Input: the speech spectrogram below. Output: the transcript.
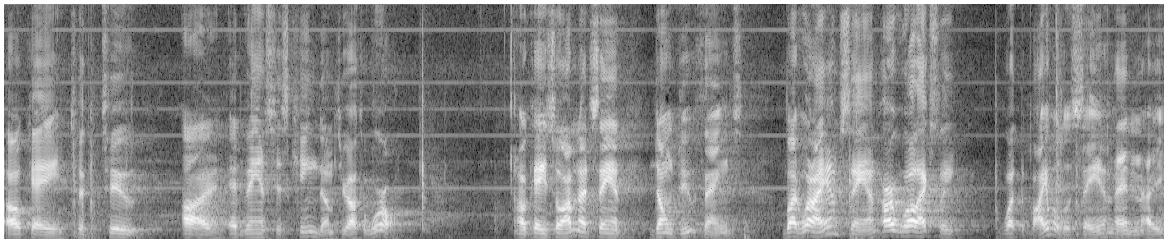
okay, to, to uh, advance his kingdom throughout the world. Okay, so I'm not saying don't do things, but what I am saying, or well, actually, what the Bible is saying, and I,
